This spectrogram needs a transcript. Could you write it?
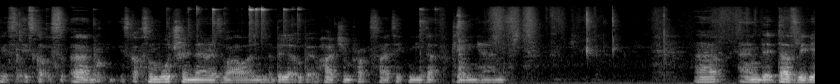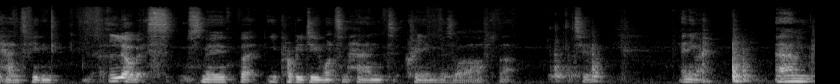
It's, it's got um, it's got some water in there as well, and a little bit of hydrogen peroxide. So you can use that for cleaning hands. Uh, and it does leave your hands feeling a little bit smooth, but you probably do want some hand cream as well after that too. Anyway, um,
